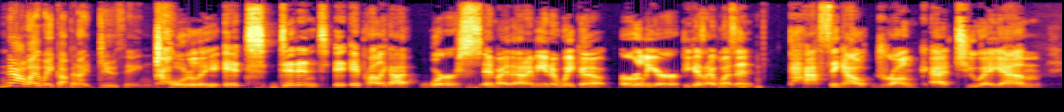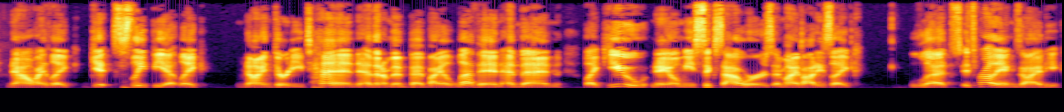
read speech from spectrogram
now I wake up and I do things. Totally. It didn't, it, it probably got worse. And by that, I mean, I wake up earlier because I wasn't passing out drunk at 2 a.m. Now I like get sleepy at like 9 30 10 and then I'm in bed by 11. And then like you, Naomi, six hours and my body's like, let's, it's probably anxiety.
